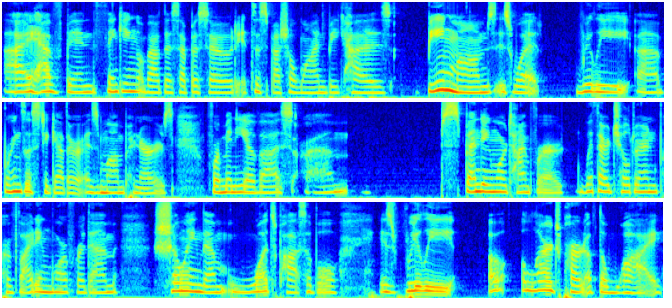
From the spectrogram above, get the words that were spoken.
I have been thinking about this episode. It's a special one because being moms is what really uh, brings us together as mompreneurs. For many of us, um, spending more time for our, with our children, providing more for them, showing them what's possible is really a, a large part of the why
